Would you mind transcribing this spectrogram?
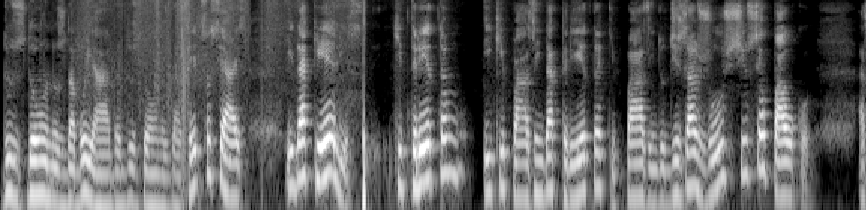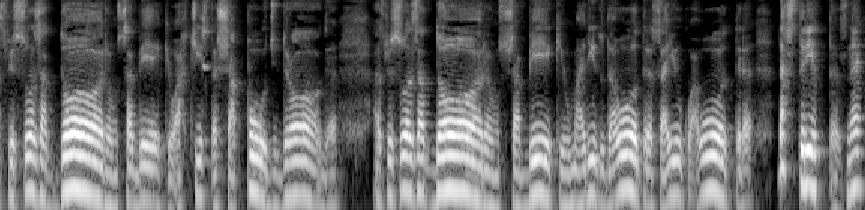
dos donos da boiada, dos donos das redes sociais e daqueles que tretam e que fazem da treta, que fazem do desajuste o seu palco. As pessoas adoram saber que o artista chapou de droga, as pessoas adoram saber que o marido da outra saiu com a outra, das tretas, né?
